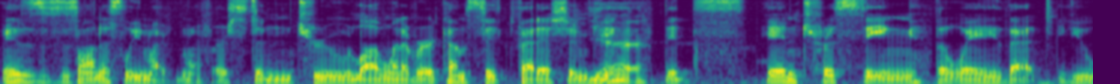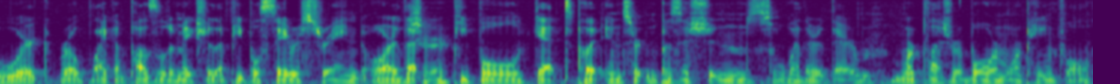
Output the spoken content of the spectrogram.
is, is honestly my my first and true love whenever it comes to fetish and kink. Yeah. It's interesting the way that you work rope like a puzzle to make sure that people stay restrained or that Sure. people get put in certain positions whether they're more pleasurable or more painful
